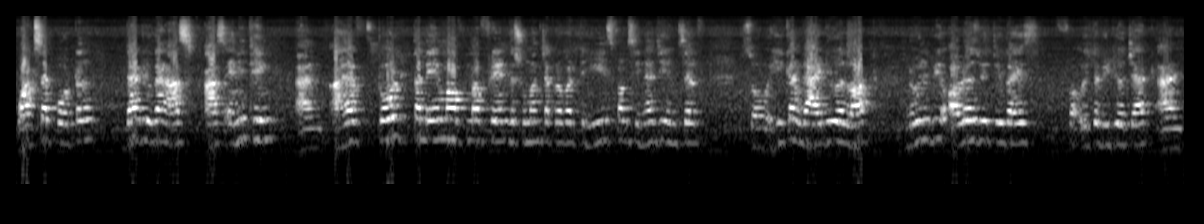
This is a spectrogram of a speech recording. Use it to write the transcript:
whatsapp portal that you can ask us anything. And I have told the name of my friend the Suman Chakraborty he is from Synergy himself so he can guide you a lot. We will be always with you guys for, with the video chat and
